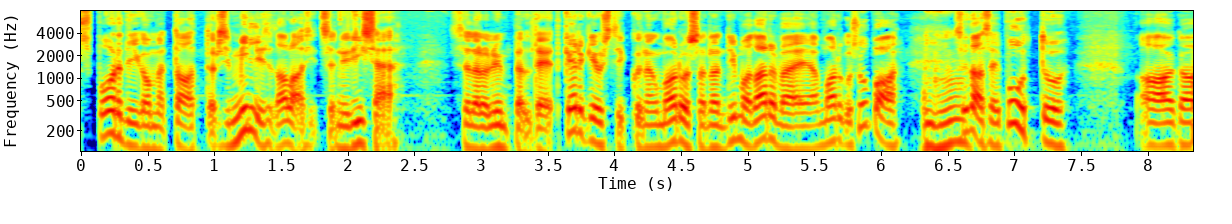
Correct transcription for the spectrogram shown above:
spordikommentaator, siis milliseid alasid sa nüüd ise sellel olümpial teed, kergejõustikku, nagu ma aru saan, on Timo Tarve ja Margus Uba mm, -hmm. seda sa ei puutu, aga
